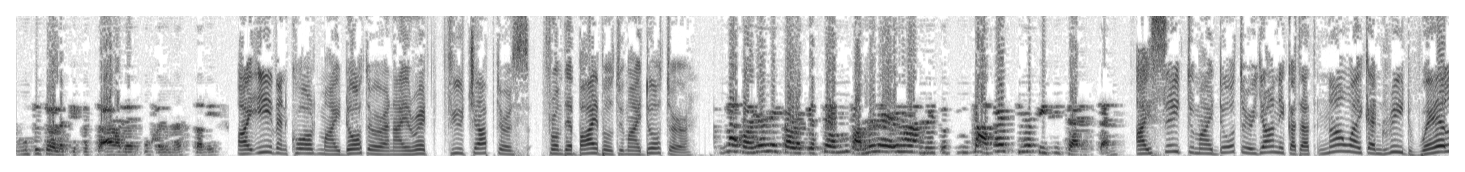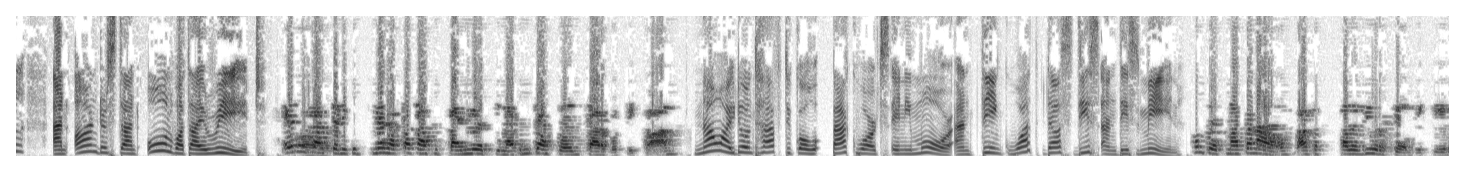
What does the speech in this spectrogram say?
mun tytöllekin tästä ääneen puhelimesta, niin I even called my daughter and I read few chapters from the Bible to my daughter. Mä sanoin Janikallekin, että se on mukaan menee ihan niin kuin, mä kaikki heti sisäistän. I said to my daughter Janika that now I can read well and understand all what I read. Ei mun tarvitse niin mennä takaisinpäin miettimään, että mitä se nyt tarkoittikaan. Now I don't have to go backwards anymore and think what does this and this mean. Tuntuu, että mä tänään on aika paljon virkeämpikin.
